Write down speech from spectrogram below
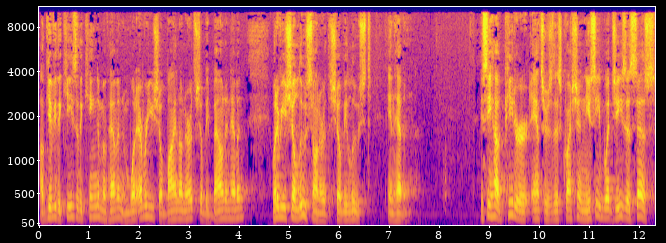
I'll give you the keys of the kingdom of heaven, and whatever you shall bind on earth shall be bound in heaven. Whatever you shall loose on earth shall be loosed in heaven. You see how Peter answers this question? You see what Jesus says.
